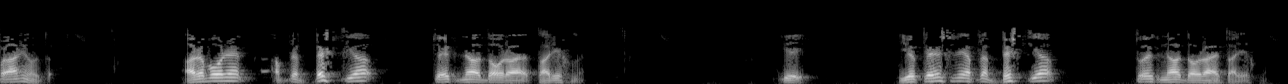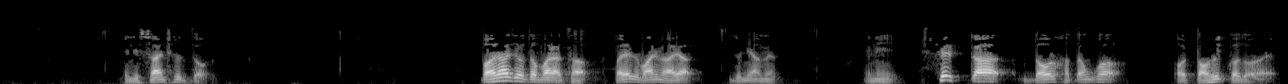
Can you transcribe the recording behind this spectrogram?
بڑا نہیں ہوتا۔ عربوں نے اپنا بیسٹ دیا تو ایک نیا دور آیا تاریخ میں۔ یہ یورپینس نے اپنا بیسٹ دیا تو ایک نیا دور آیا تاریخ میں۔ یعنی سائنٹفک دور۔ پہلا جو زمانہ تھا، پہلے زمانے میں آیا دنیا میں یعنی شرک کا دور ختم ہوا اور توحید کا دور آیا۔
